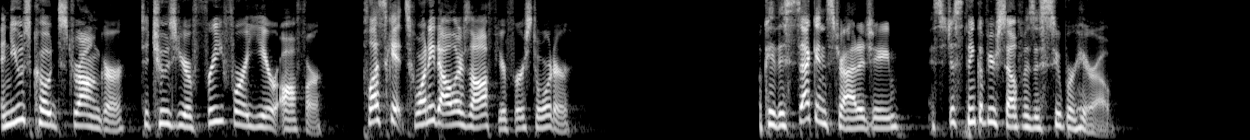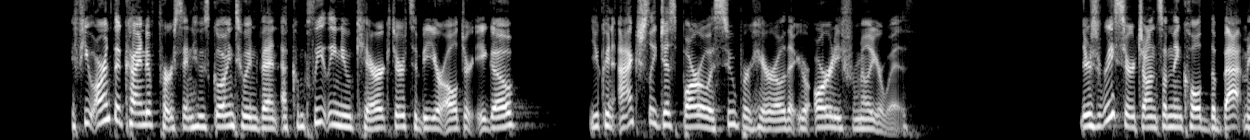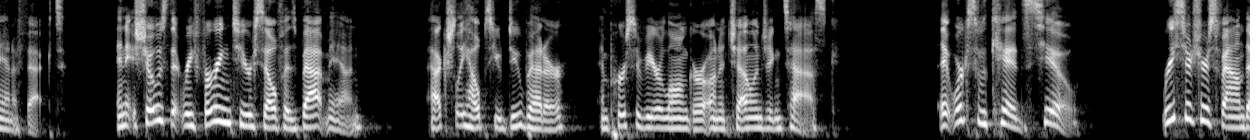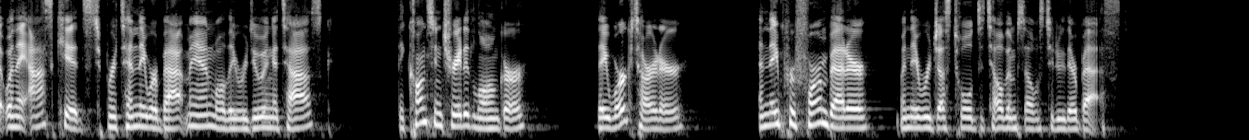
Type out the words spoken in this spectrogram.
and use code STRONGER to choose your free for a year offer. Plus, get $20 off your first order. Okay, the second strategy is to just think of yourself as a superhero. If you aren't the kind of person who's going to invent a completely new character to be your alter ego, you can actually just borrow a superhero that you're already familiar with. There's research on something called the Batman effect, and it shows that referring to yourself as Batman actually helps you do better and persevere longer on a challenging task. It works with kids too. Researchers found that when they asked kids to pretend they were Batman while they were doing a task, they concentrated longer, they worked harder, and they performed better when they were just told to tell themselves to do their best.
